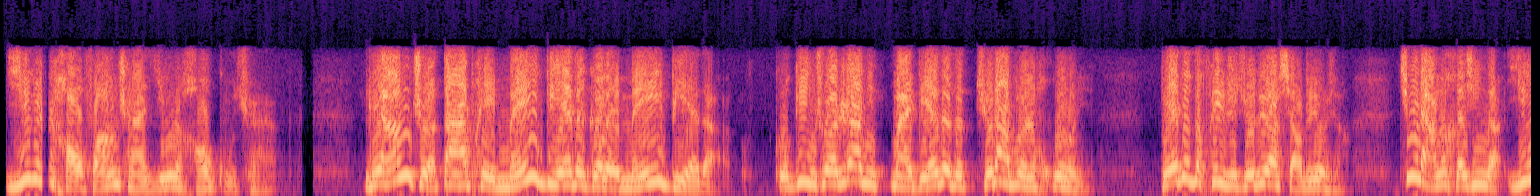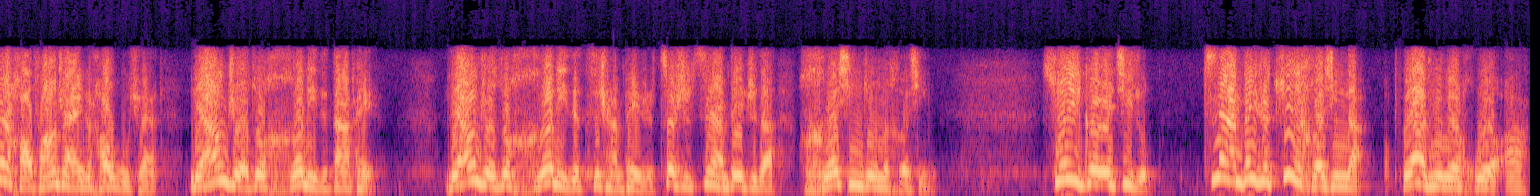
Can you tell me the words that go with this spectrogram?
一个是好房产，一个是好股权，两者搭配没别的，各位没别的。我跟你说，让你买别的的绝大部分人忽悠你，别的的配置绝对要小，的就行，就两个核心的，一个是好房产，一个是好股权，两者做合理的搭配，两者做合理的资产配置，这是资产配置的核心中的核心。所以各位记住，资产配置最核心的，不要听别人忽悠啊，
